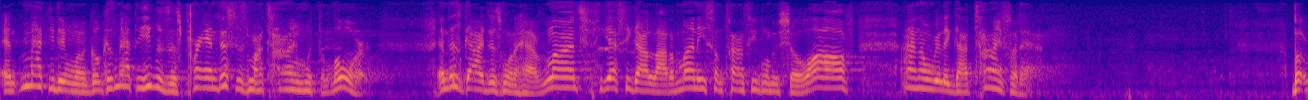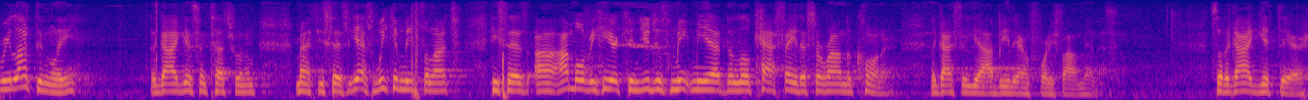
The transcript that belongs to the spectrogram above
And Matthew didn't want to go because Matthew, he was just praying, this is my time with the Lord. And this guy just want to have lunch. Yes, he got a lot of money. Sometimes he want to show off. I don't really got time for that. But reluctantly, the guy gets in touch with him. Matthew says, Yes, we can meet for lunch. He says, uh, I'm over here. Can you just meet me at the little cafe that's around the corner? The guy said, Yeah, I'll be there in 45 minutes. So the guy get there,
